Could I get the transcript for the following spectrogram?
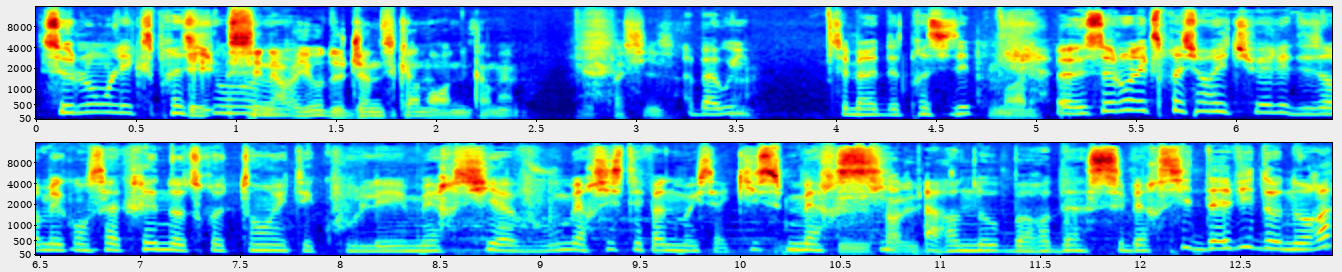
Selon l'expression. Et scénario de James Cameron quand même, je précise. Ah bah oui, ça mérite d'être précisé. Voilà. Euh, selon l'expression rituelle est désormais consacrée, notre temps est écoulé. Merci à vous, merci Stéphane Moïsakis, merci. Arnaud Bordas, merci David Honora,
